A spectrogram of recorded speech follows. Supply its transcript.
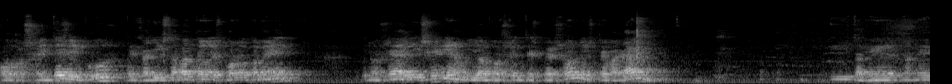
O 200 inclús, perquè allí estava Telesport també, que no sé, allí serien millor 200 persones treballant. i també, també,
